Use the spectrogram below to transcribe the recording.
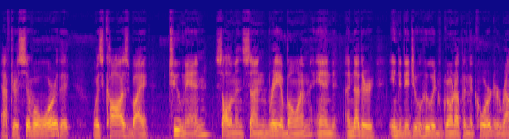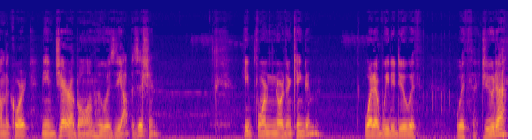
after a civil war that was caused by two men, Solomon's son Rehoboam, and another individual who had grown up in the court or around the court named Jeroboam, who was the opposition. he formed the northern kingdom. What have we to do with with Judah?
